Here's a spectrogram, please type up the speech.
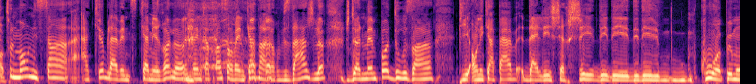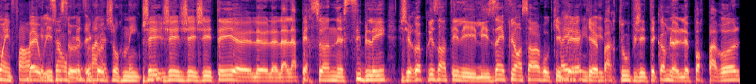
non. tout le monde ici en- à Cube là, avait une petite caméra là, 24 heures sur 24 dans leur visage, là, je donne même pas 12 heures, puis on est capable d'aller chercher des, des, des, des coups un peu moins forts Ben que oui, les gens ont sûr. fait durant Écoute, la journée. J'ai, j'ai, j'ai, j'ai été euh, le- la, la personne ciblée. J'ai représenté les, les influenceurs au Québec, Ben oui, euh, partout. Puis j'étais comme le, le porte-parole.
